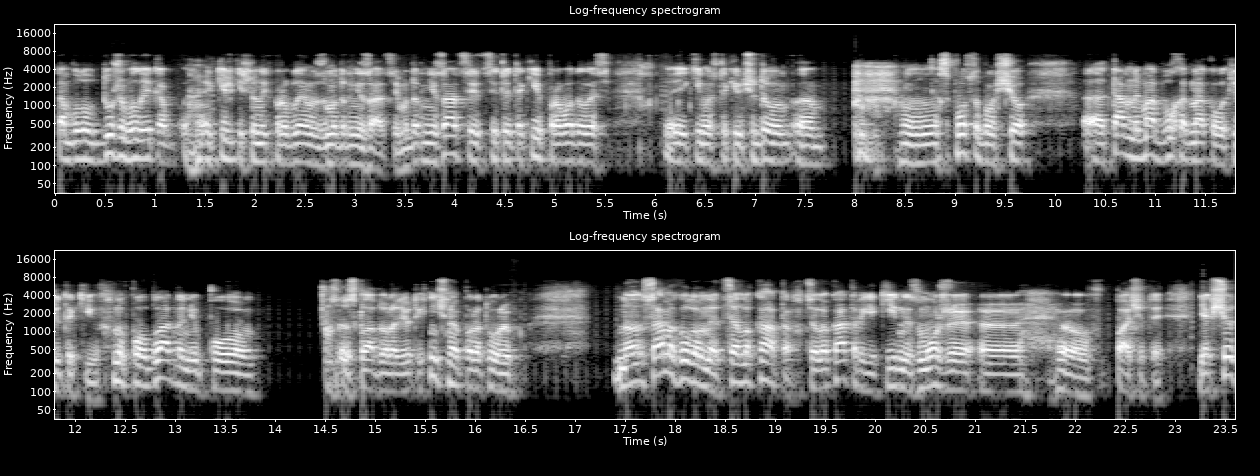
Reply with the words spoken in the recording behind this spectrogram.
там була дуже велика кількість у них проблем з модернізацією. Модернізація цих літаків проводилась е, якимось таким чудовим е, способом, що там нема двох однакових літаків. Ну, по обладнанню, по складу радіотехнічної апаратури. Ну, саме головне це локатор. Це локатор, який не зможе е, е, бачити. Якщо е,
